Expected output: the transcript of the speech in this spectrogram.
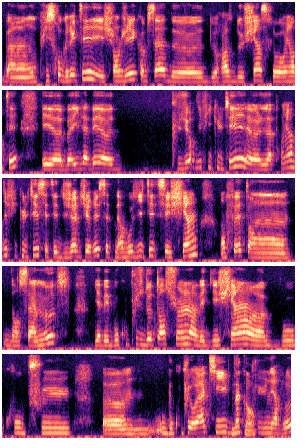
Ben, on puisse regretter et changer comme ça de, race de chien, se réorienter. Et ben, il avait plusieurs difficultés. Euh, la première difficulté, c'était déjà de gérer cette nervosité de ses chiens. En fait, en, dans sa meute, il y avait beaucoup plus de tension avec des chiens euh, beaucoup plus, euh, beaucoup plus réactifs, plus nerveux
